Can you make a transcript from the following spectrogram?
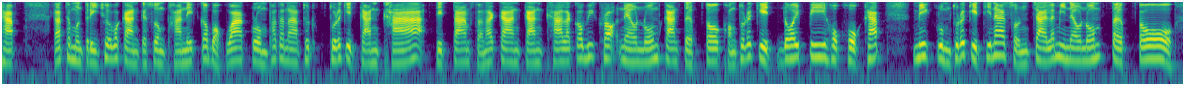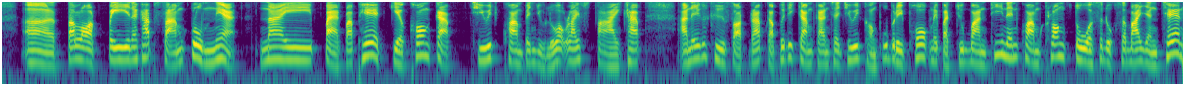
ครับ รัฐมนตรีช่วยว่าการกระทรวงพาณิชย์ก็บอกว่ากรมพัฒนาธุรกิจการค้า ติดตามสถานการณ์การค้า แล้วก็วิเคราะห์แนวโน้มการเติบโตของธุรกิจ โดยปี 66 ครับ มีกลุ่มธุรกิจที่น่าสนใจและมีแนวโน้มเติบโตตลอดปีนะครับ3กลุ่มเนี่ยใน 8 ประเภทเกี่ยวข้องกับ ชีวิตความเป็นอยู่หรือว่าไลฟ์สไตล์ครับ อันนี้ก็คือสอดรับกับพฤติกรรมการใช้ชีวิตของผู้บริโภคในปัจจุบันที่เน้นความคล่องตัวสะดวกสบายอย่างเช่น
